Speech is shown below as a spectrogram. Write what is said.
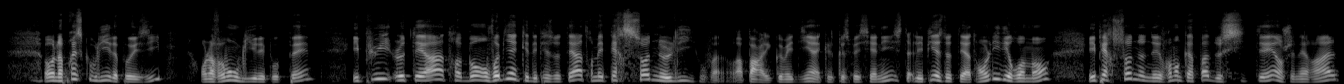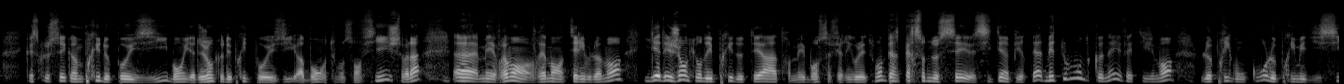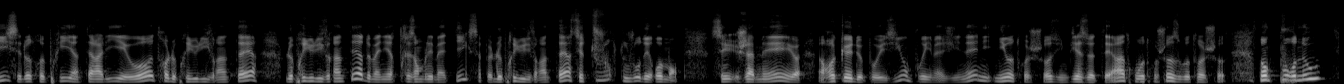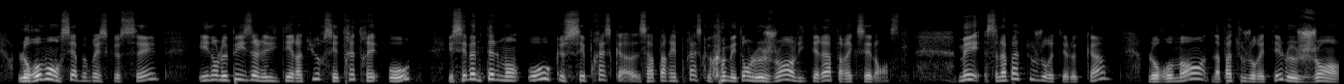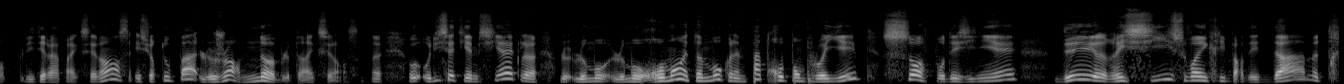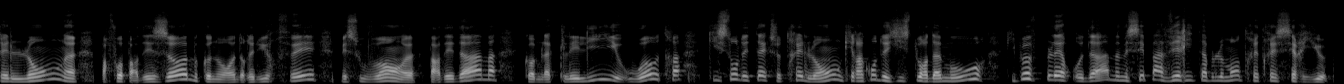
On a presque oublié la poésie, on a vraiment oublié l'épopée. Et puis le théâtre, bon, on voit bien qu'il y a des pièces de théâtre, mais personne ne lit, enfin, à part les comédiens et quelques spécialistes, les pièces de théâtre. On lit des romans et personne n'est vraiment capable de citer en général qu'est-ce que c'est qu'un prix de poésie. Bon, il y a des gens qui ont des prix de poésie, ah bon, tout le monde s'en fiche, voilà. Euh, mais vraiment, vraiment terriblement. Il y a des gens qui ont des prix de théâtre, mais bon, ça fait rigoler tout le monde. Personne ne sait citer un prix de théâtre, mais tout le monde connaît effectivement le prix Goncourt, le prix Médicis et d'autres prix Interalliés et autres, le prix du livre inter. Le prix du livre inter, de manière très emblématique, s'appelle le prix du livre inter. C'est toujours, toujours des romans. C'est jamais euh, un recueil de poésie, on pourrait imaginer, ni, ni, autre chose, une pièce de théâtre ou autre chose ou autre chose. Donc pour nous, le roman, on sait à peu près ce que c'est. Et dans le paysage de la littérature, c'est très très haut. Et c'est même tellement haut que c'est presque, ça apparaît presque comme étant le genre littéraire par excellence. Mais ça n'a pas toujours été le cas. Le roman n'a pas toujours été le genre littéraire par excellence et surtout pas le genre noble par excellence. Euh, au XVIIe siècle, le, mot, le mot roman est un mot qu'on n'aime pas trop employer, sauf pour désigner des récits souvent écrits par des dames, très longs, parfois par des hommes, qu'on aurait dû refaire, mais souvent euh, par des dames, comme la Clélie ou autres, qui sont des textes très longs, qui racontent des histoires d'amour, qui peuvent plaire aux dames, mais ce n'est pas véritablement très très sérieux.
